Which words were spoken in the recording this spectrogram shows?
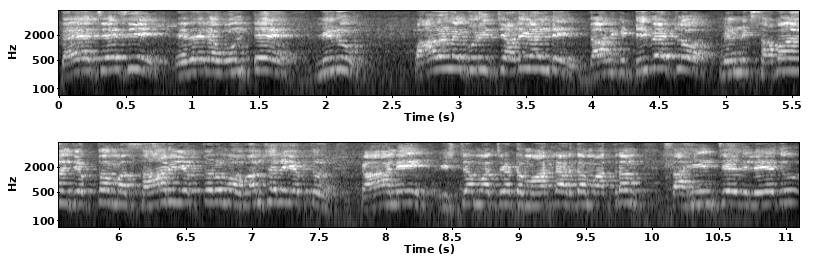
దయచేసి ఏదైనా ఉంటే మీరు పాలన గురించి అడగండి. దానికి డిబేట్లో మేము మీకు సమాధానం చెప్తాం మా సారి చెప్తారు మా వంశని చెప్తారు. కానీ ఇష్టం వచ్చినట్టు మాట్లాడితే మాత్రం సహించేది లేదు.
